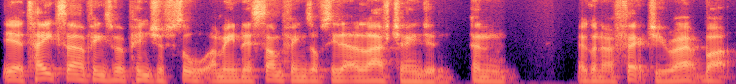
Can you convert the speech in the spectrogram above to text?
yeah, take certain things with a pinch of salt. I mean, there's some things obviously that are life changing and they're going to affect you, right? But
